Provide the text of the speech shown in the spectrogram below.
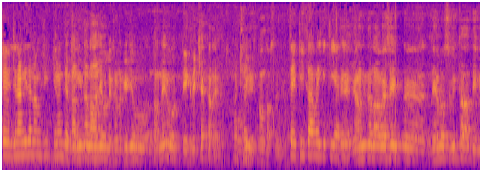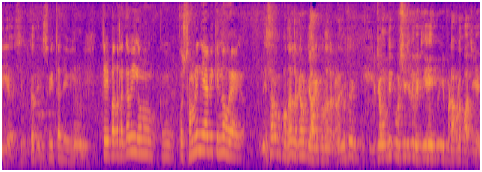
ਤੇ ਜਨਾਨੀ ਦਾ ਨਾਮ ਜੀ ਜਿਹਨਾਂ ਦੀ ਜਨਾਨੀ? ਦਾ ਨਾਮ ਜੇ ਉਹ ਲਿਖਣ ਲੱਗੇ ਜੀ ਉਹ ਅੰਦਰ ਨੇ ਉਹ ਦੇਖ ਰਹੇ ਚੈੱਕ ਕਰ ਰਹੇ ਅੱਛਾ ਉਹ ਵੀ ਜੀ। ਤੁਹਾਨੂੰ ਦੱਸ ਦਿੰਦੇ ਤੇ ਕੀ ਕਾਰਵਾਈ ਕੀਤੀ ਜਾ ਰਹੀ ਤੇ ਹੈ ਜਨਾਨੀ ਦਾ ਨਾਮ ਵੈਸੇ ਅਹ, ਦੇਖ ਲਓ ਸਵਿਤਾ ਦੇਵੀ ਹੈ ਸਵਿਤਾ ਦੇਵੀ ਸਵੀਤਾ ਦੇਵੀ ਹੂੰ। ਤੇ ਪਤਾ ਲੱਗਾ ਵੀ ਉਹਨੂੰ ਕੁਝ ਸਾਹਮਣੇ ਨਹੀਂ ਆਇਆ ਵੀ ਕਿੰਨਾ ਹੋਇਆ ਹੈਗਾ ਨਹੀਂ ਸਰ ਉਹ ਪਤਾ ਲੱਗਾ ਹੁਣ ਜਾ ਕੇ ਪਤਾ ਲੱਗਣਾ ਜੀ ਉੱਥੇ ਬਚਾਉਣ ਦੀ ਕੋਸ਼ਿਸ਼ ਦੇ ਵਿੱਚ ਹੀ ਅਸੀਂ ਵੀ ਫਟਾਫਟ ਬਚ ਗਏ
